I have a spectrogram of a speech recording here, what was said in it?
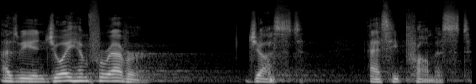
as we enjoy him forever, just as he promised.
